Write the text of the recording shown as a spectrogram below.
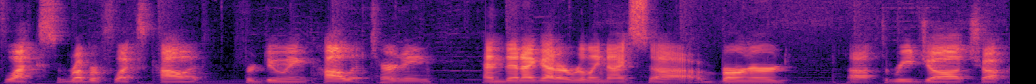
flex, rubber flex collet for doing collet turning. And then I got a really nice uh, Bernard three jaw chuck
